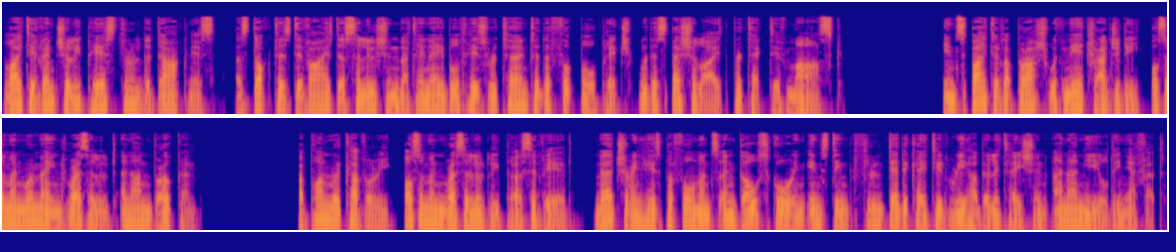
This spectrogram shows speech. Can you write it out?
light eventually pierced through the darkness, as doctors devised a solution that enabled his return to the football pitch with a specialized protective mask. In spite of a brush with near tragedy, Osimhen remained resolute and unbroken. Upon recovery, Osimhen resolutely persevered, nurturing his performance and goal-scoring instinct through dedicated rehabilitation and unyielding effort.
